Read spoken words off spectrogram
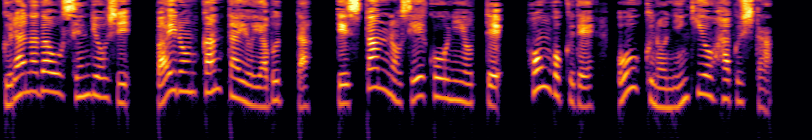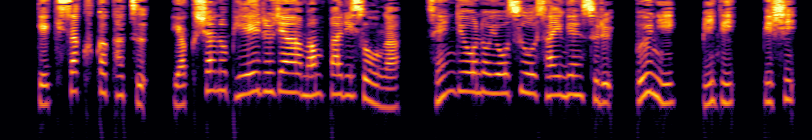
グラナダを占領し、バイロン艦隊を破ったデスタンの成功によって、本国で多くの人気を博した。劇作家かつ役者のピエール・ジャーマン・パリソーが占領の様子を再現するブニ、ビディ、ビシ、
